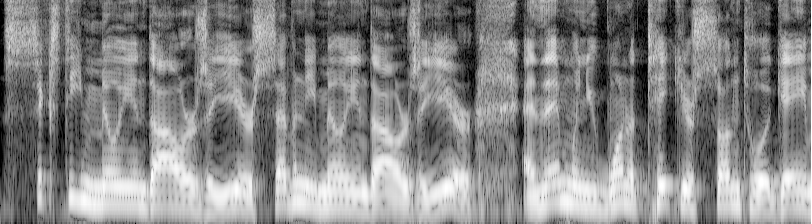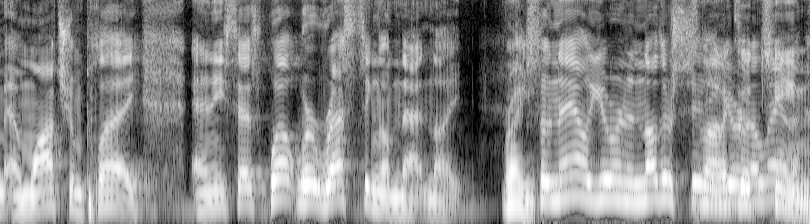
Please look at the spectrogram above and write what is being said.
sixty million dollars a year, seventy million dollars a year, and then when you want to take your son to a game and watch him play, and he says, "Well, we're resting him that night." Right. So now you're in another city. not a you're in good team.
